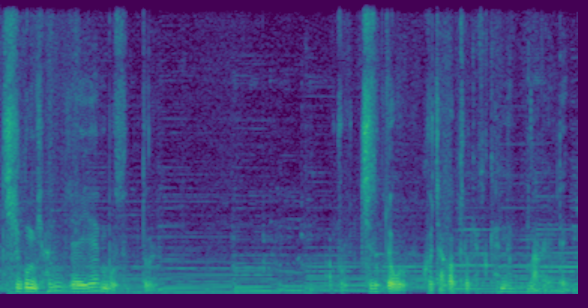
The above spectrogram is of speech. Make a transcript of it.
지금 현재의 모습들 앞으로 지속적으로 그 작업들을 계속 해 나가야 되겠죠.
